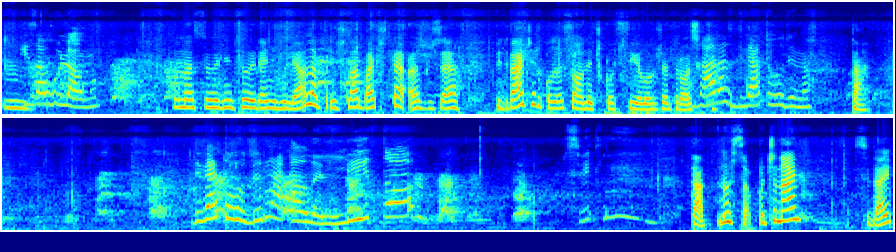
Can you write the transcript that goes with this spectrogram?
І загуляла. У нас сьогодні цілий день гуляла, прийшла, бачите, аж вже під вечір, коли сонечко сіло вже трошки. Зараз 9 година. Так. 9 година, але літо. Світло. Так, ну все, починаємо. Сідай.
